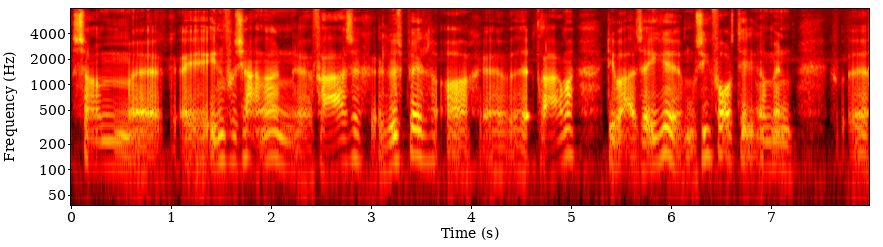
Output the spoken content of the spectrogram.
som øh, inden for genren øh, farse, lydspil og øh, hvad drama, det var altså ikke musikforestillinger, men øh,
